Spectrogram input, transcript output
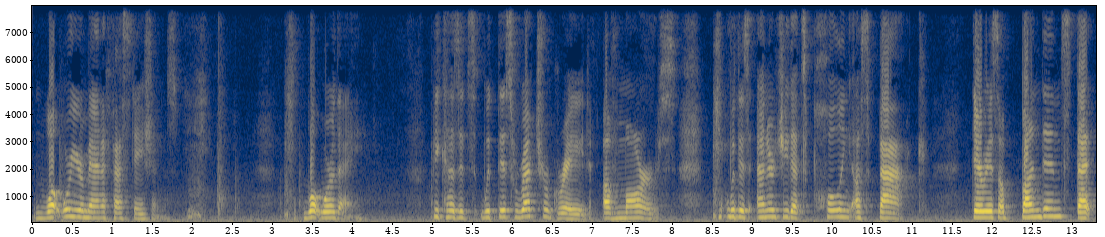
What were your manifestations? What were they? Because it's with this retrograde of Mars, with this energy that's pulling us back, there is abundance that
